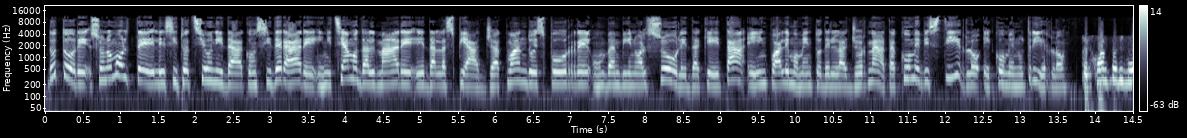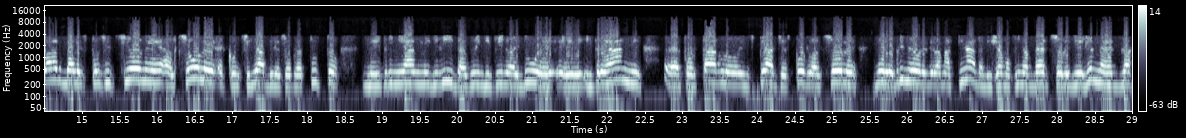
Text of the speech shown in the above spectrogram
Dottore, sono molte le situazioni da considerare. Iniziamo dal mare e dalla spiaggia. Quando esporre un bambino al sole, da che età e in quale momento della giornata? Come vestirlo e come nutrirlo? Per quanto riguarda l'esposizione al sole è consigliabile soprattutto nei primi anni di vita, quindi fino ai due e i tre anni, eh, portarlo in spiaggia, esporlo al sole nelle prime ore della mattinata, diciamo fino a verso le dieci e mezza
